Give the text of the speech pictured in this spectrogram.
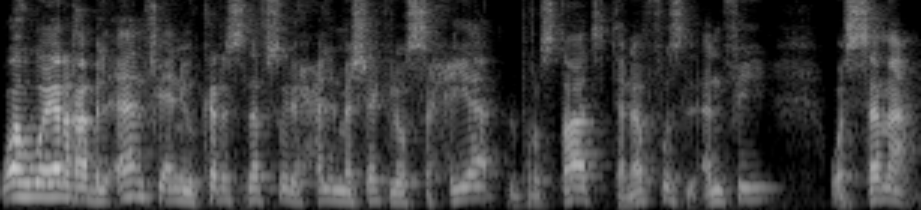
وهو يرغب الآن في أن يكرس نفسه لحل مشاكله الصحية البروستات التنفس الأنفي والسمع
